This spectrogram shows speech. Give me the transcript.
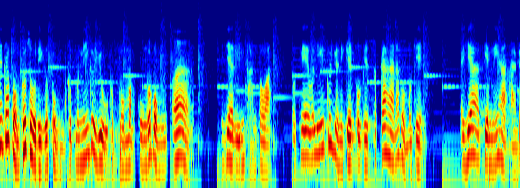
นะครับผมก็สวัสดีครับผมกับวันนี้ก็อยู่กับผมหม่ำกุงครับผมอ่าไอเหี้ยลิ้นพันปะวัติโอเค วันนี้ก็อยู่ในเกมโปเกสก้านะผมโอเคไอ้เหี้ยเกมนี้ห่างหายไป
